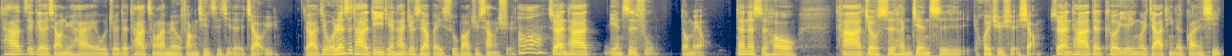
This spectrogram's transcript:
她这个小女孩，我觉得她从来没有放弃自己的教育。对啊，就我认识他的第一天，他就是要背书包去上学。哦，虽然他连制服都没有，但那时候他就是很坚持会去学校，虽然他的课业因为家庭的关系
